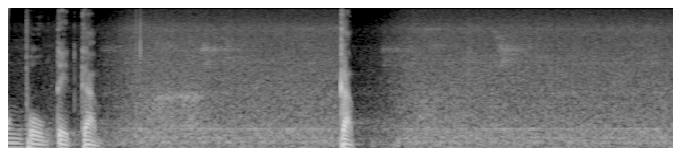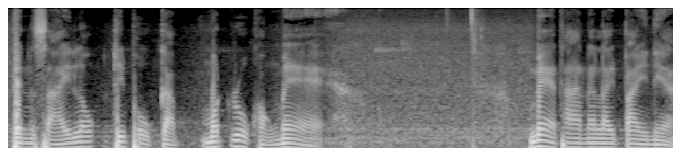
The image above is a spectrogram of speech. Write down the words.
งผูกติดกับกับ เป็นสายลกที่ผูกกับมดลูกของแม่ แม่ทานอะไรไปเนี่ย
